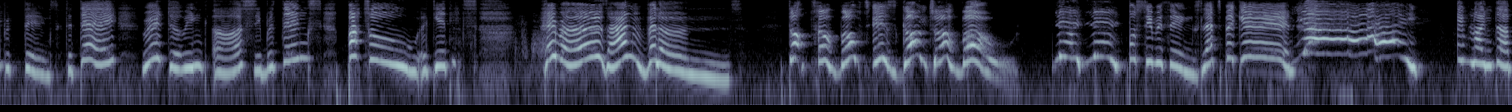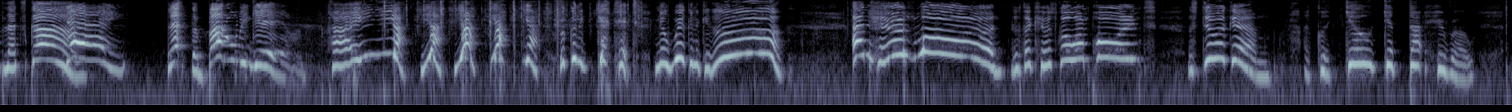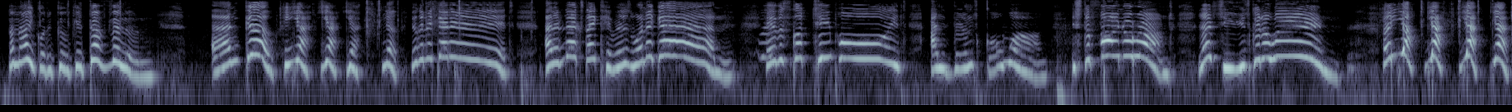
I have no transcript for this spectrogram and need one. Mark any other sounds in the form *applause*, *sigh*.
Super Things. Today we're doing a Super Things battle against heroes and villains. Dr. Volt is going to vote. Yay, yay! For Super Things, let's begin. Yay! We've lined up, let's go. Yay! Let the battle begin. Hiya! Yeah, yeah, yeah, yeah. We're gonna get it. No, we're gonna get it. Ah! And here's one. Looks like here's go one point. Let's do it again. I gotta go get that hero. And I gotta go get that villain. And go. Yeah, yeah, yeah. No, you're gonna get it. And it looks like heroes won again. Heroes got two points. And villains got one. It's the final round. Let's see who's gonna win. Uh, yeah, yeah, yeah, yeah.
